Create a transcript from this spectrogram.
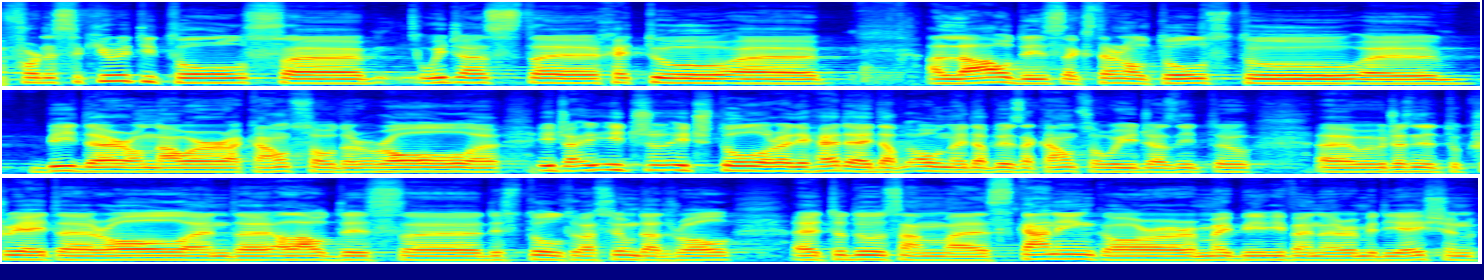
for the security tools, uh, we just uh, had to uh, allow these external tools to uh, be there on our account. So the role, uh, each, each, each tool already had a own AWS account, so we just need to, uh, we just need to create a role and uh, allow this, uh, this tool to assume that role uh, to do some uh, scanning or maybe even a remediation.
